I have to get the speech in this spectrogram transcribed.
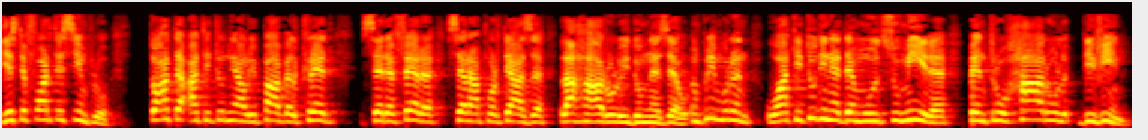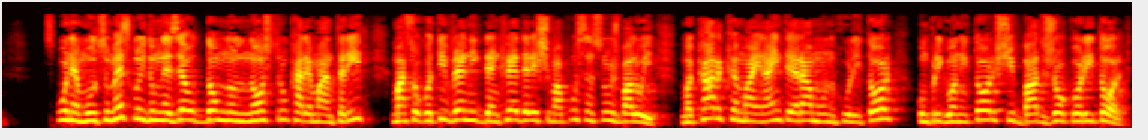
Este foarte simplu. Toată atitudinea lui Pavel, cred, se referă, se raportează la harul lui Dumnezeu. În primul rând, o atitudine de mulțumire pentru harul divin. Spune, mulțumesc lui Dumnezeu, Domnul nostru, care m-a întărit, m-a socotit vrednic de încredere și m-a pus în slujba lui. Măcar că mai înainte eram un hulitor, un prigonitor și batjocoritor.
